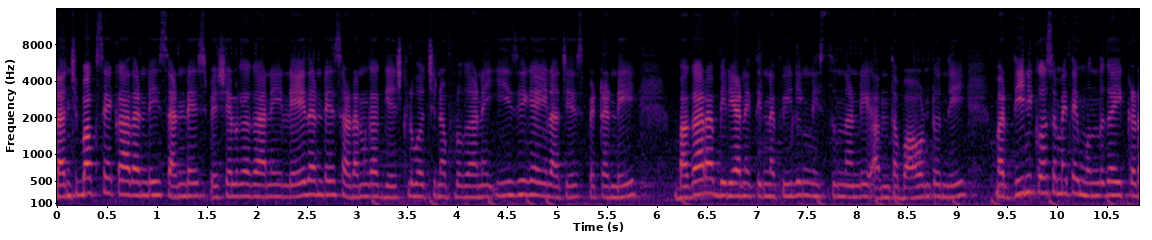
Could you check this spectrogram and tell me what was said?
లంచ్ బాక్సే కాదండి సండే స్పెషల్గా కానీ లేదంటే సడన్గా గెస్ట్లు వచ్చినప్పుడు కానీ ఈజీగా ఇలా చేసి పెట్టండి. బగారా బిర్యానీ తిన్న ఫీలింగ్ని ఇస్తుందండి అంత బాగుంటుంది. మరి దీనికోసం అయితే ముందుగా ఇక్కడ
